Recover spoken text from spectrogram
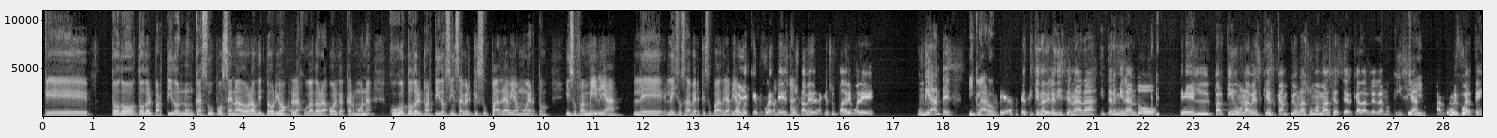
que todo, todo el partido nunca supo, senador auditorio, la jugadora Olga Carmona jugó todo el partido sin saber que su padre había muerto y su familia le, le hizo saber que su padre había Oye, muerto. qué fuerte eso, Saavedra, que su padre muere un día antes. Y claro. Un día antes y que nadie le dice nada y terminando el partido, una vez que es campeona, su mamá se acerca a darle la noticia. Sí. Algo muy fuerte.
